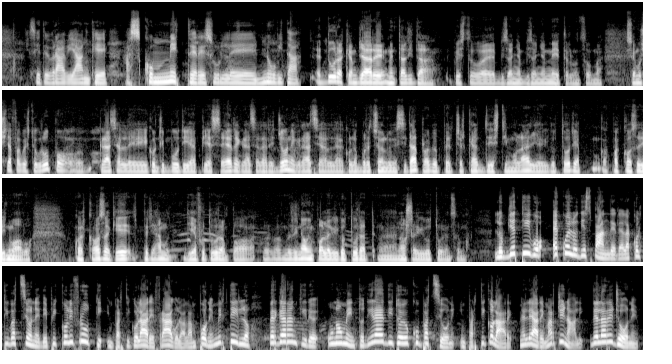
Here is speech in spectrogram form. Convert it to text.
siete bravi anche a scommettere sulle novità. È dura cambiare mentalità, questo è, bisogna, bisogna, ammetterlo. Insomma. Siamo riusciti a fare questo gruppo grazie ai contributi al PSR, grazie alla Regione, grazie alla collaborazione dell'università proprio per cercare di stimolare gli agricoltori a, a qualcosa di nuovo qualcosa che speriamo dia futuro un po', rinnovi un po' l'agricoltura, la nostra agricoltura insomma. L'obiettivo è quello di espandere la coltivazione dei piccoli frutti, in particolare fragola, lampone e mirtillo, per garantire un aumento di reddito e occupazione, in particolare nelle aree marginali della regione.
